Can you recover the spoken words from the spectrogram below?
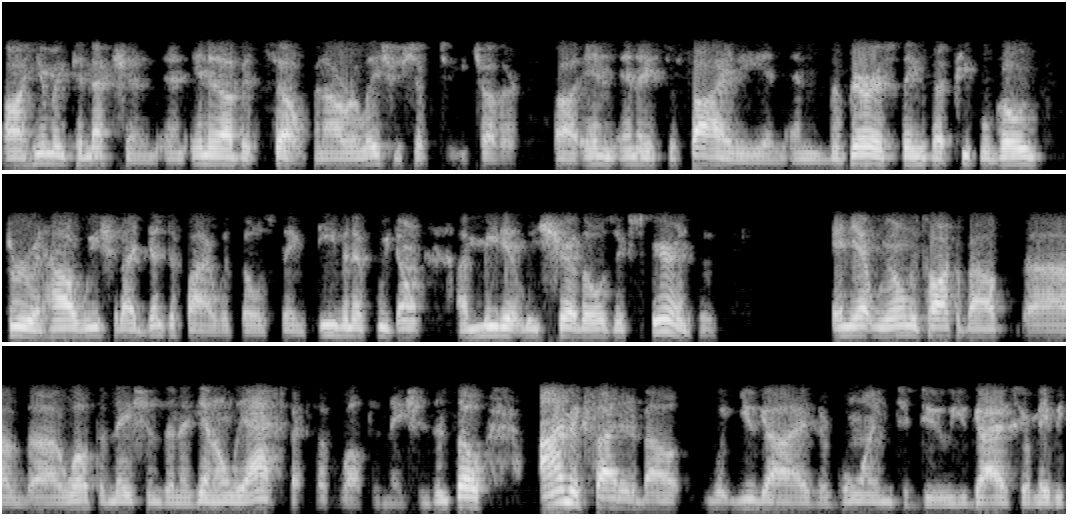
uh, human connection and in and of itself and our relationship to each other uh, in in a society and and the various things that people go through and how we should identify with those things, even if we don't immediately share those experiences. And yet we only talk about uh, uh, wealth of nations and again only aspects of wealth of nations. And so I'm excited about what you guys are going to do. You guys who are maybe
